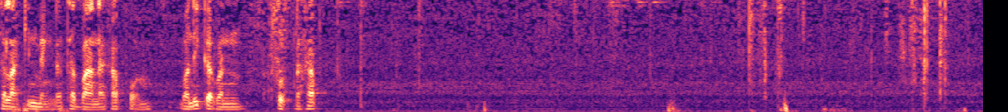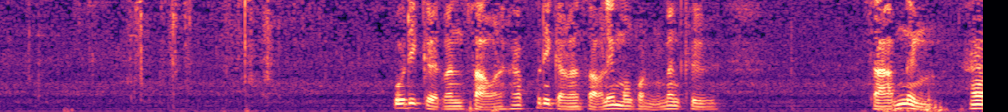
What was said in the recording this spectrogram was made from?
ฉลากกินแบ่งรัฐบาลนะครับ ผมวันนี้เกิดวันศุกร์นะครับผู้ที่เกิดวันเสาร์นะครับ ผู้ที่เกิดวันเสาร์เลขมงคลของท่านคือ สามหนึ่งห้า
